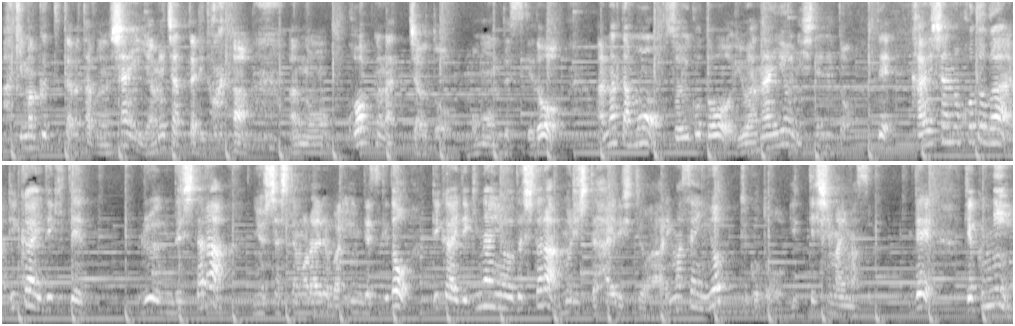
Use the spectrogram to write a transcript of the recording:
吐きまくってたら多分社員辞めちゃったりとかあの怖くなっちゃうと思うんですけどあなたもそういうことを言わないようにしてねと。で会社のことが理解できてるんでしたら入社してもらえればいいんですけど理解できないようでしたら無理して入る必要はありませんよっていうことを言ってしまいます。で逆に、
